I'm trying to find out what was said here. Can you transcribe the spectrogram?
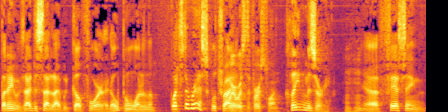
But, anyways, I decided I would go for it. I'd open one of them. What's the risk? We'll try Where it. was the first one? Clayton, Missouri. Uh, fascinating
